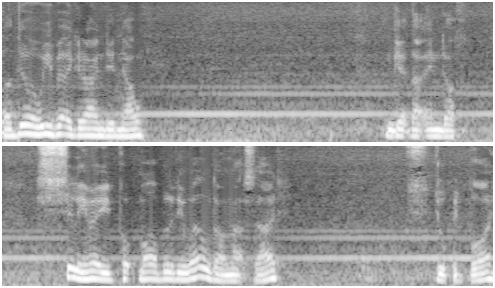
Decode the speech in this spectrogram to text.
I'll do a wee bit of grinding now and get that end off. Silly me, would put more bloody weld on that side. Stupid boy.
